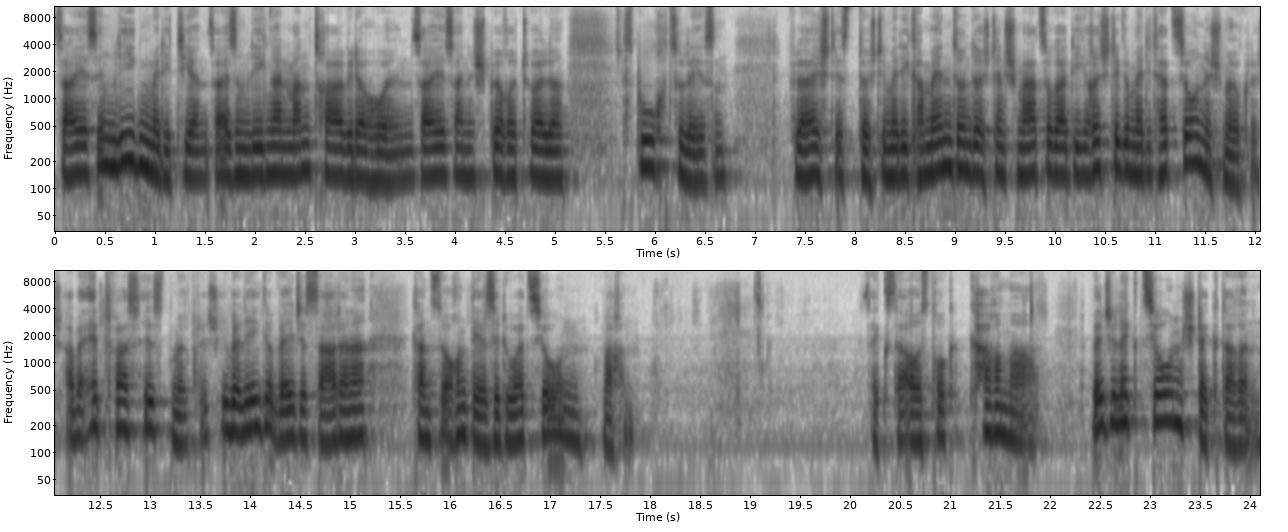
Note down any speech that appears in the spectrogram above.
Sei es im Liegen meditieren, sei es im Liegen ein Mantra wiederholen, sei es ein spirituelles Buch zu lesen. Vielleicht ist durch die Medikamente und durch den Schmerz sogar die richtige Meditation nicht möglich. Aber etwas ist möglich. Überlege, welches Sadhana kannst du auch in der Situation machen. Sechster Ausdruck, Karma. Welche Lektion steckt darin?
